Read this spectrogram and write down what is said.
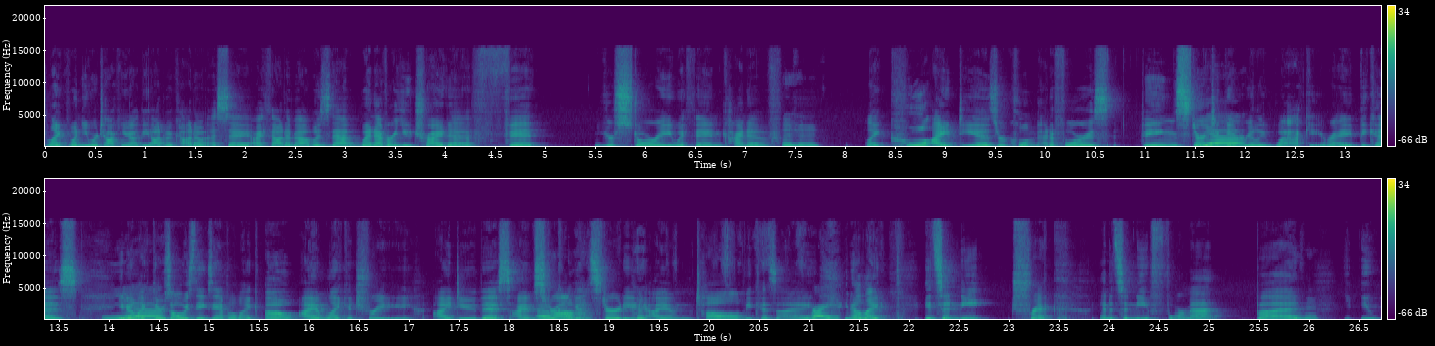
like when you were talking about the avocado essay, I thought about was that whenever you try to fit your story within kind of mm-hmm. like cool ideas or cool metaphors, things start yeah. to get really wacky, right? Because you yeah. know, like there's always the example of like, oh, I am like a tree. I do this. I am oh, strong oh, and sturdy. I am tall because I right. you know, like it's a neat trick and it's a neat format, but mm-hmm you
